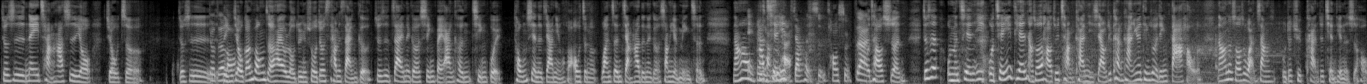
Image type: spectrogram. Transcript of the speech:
就是那一场他是有九折。就是零九跟丰泽还有娄俊硕，就是他们三个，就是在那个新北安坑轻轨通线的嘉年华，哦我整个完整讲他的那个商演名称，然后哎，他前一讲很顺，超顺。在我超顺，就是我们前一我前一天想说好去场看一下，我去看看，因为听说已经搭好了。然后那时候是晚上，我就去看，就前天的时候，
